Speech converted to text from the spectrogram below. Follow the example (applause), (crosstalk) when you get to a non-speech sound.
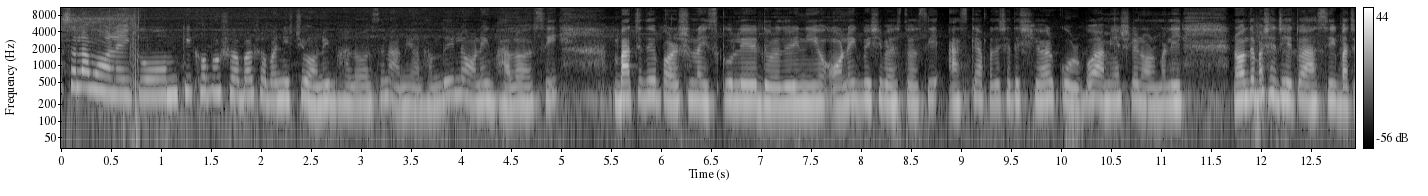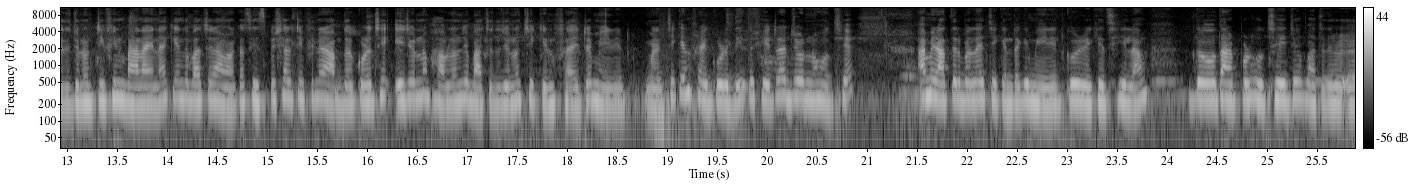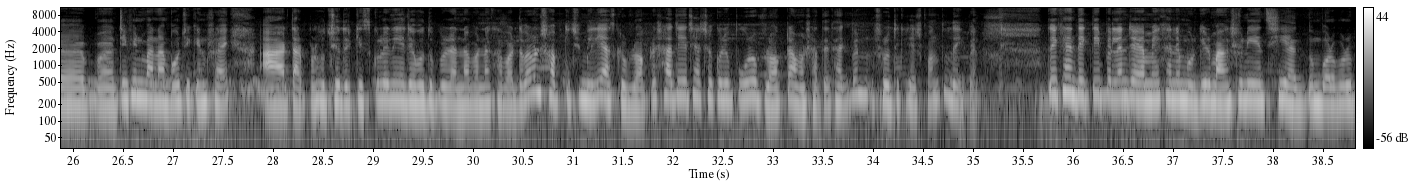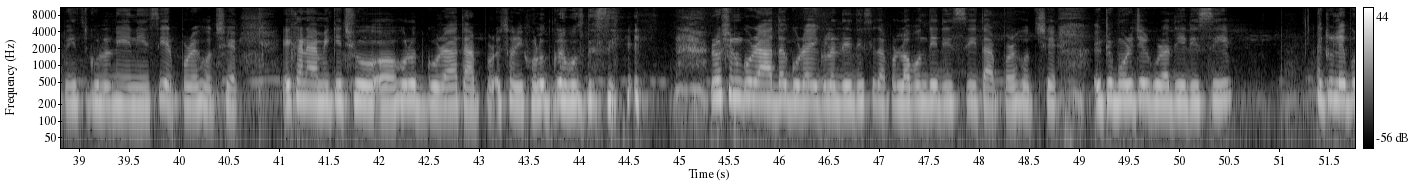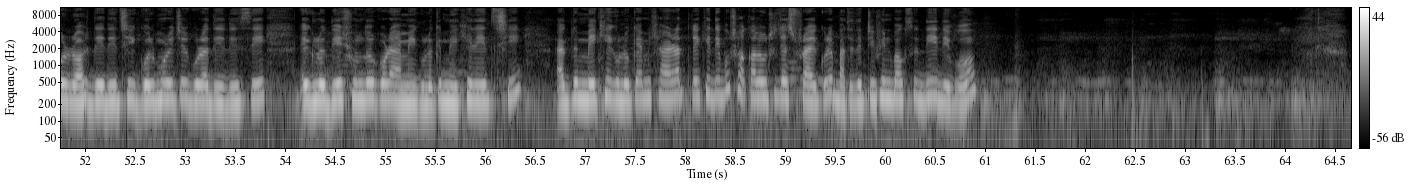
আসসালামু আলাইকুম। কি খবর সবার? সবাই নিশ্চয়ই অনেক ভালো আছেন। আমি আলহামদুলিল্লাহ অনেক ভালো আছি। বাচ্চাদের পড়াশোনা, স্কুলের দৌড়াদৌড়ি নিয়ে অনেক বেশি ব্যস্ত আছি। আজকে আপনাদের সাথে শেয়ার করব। আমি আসলে নর্মালি ননদের বাসায় যেহেতু আসি বাচ্চাদের জন্য টিফিন বানাই না, কিন্তু বাচ্চারা আমার কাছে স্পেশাল টিফিনের আবদার করেছে। এই জন্য ভাবলাম যে বাচ্চাদের জন্য চিকেন ফ্রাইটা মেরিনেট মানে চিকেন ফ্রাই করে দিই। তো সেটার জন্য হচ্ছে, আমি রাতের বেলায় চিকেনটাকে মেরিনেট করে রেখেছিলাম। তো তারপর হচ্ছে এই যে বাচ্চাদের টিফিন বানাবো চিকেন ফ্রাই আর তারপর হচ্ছে ওদেরকে স্কুলে নিয়ে যাব, দুপুরে রান্নাবান্না, খাবার দাবার মানে সব কিছু মিলিয়ে আজকের ব্লগটা সাজিয়েছি। আশা করি পুরো ব্লগটা আমার সাথে থাকবেন, শুরু থেকে শেষ পর্যন্ত দেখবেন। তো এখানে দেখতেই পেলেন যে আমি এখানে মুরগির মাংস নিয়েছি, একদম বড় বড় পিসগুলো নিয়ে নিয়েছি। এরপরে হচ্ছে এখানে আমি কিছু হলুদ গুঁড়া, তারপর সরি হলুদ গুঁড়া বলতেছি। (laughs) রসুন গুঁড়া, আদা গুঁড়া, এগুলো দিয়ে দিছি, তারপর লবণ দিয়ে দিছি, তারপর হচ্ছে একটু মরিচের গুঁড়া দিয়ে দিছি। একটু লেবুর রস দিয়ে দিচ্ছি গোলমরিচের গুঁড়া দিয়ে দিচ্ছি এগুলো দিয়ে সুন্দর করে আমি এগুলোকে মেখে নিচ্ছি। একদম মেখে এগুলোকে আমি সারা রাত রেখে দিব, সকালে উঠে জাস্ট ফ্রাই করে বাচ্চাদের টিফিন বক্সে দিয়ে দিব।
